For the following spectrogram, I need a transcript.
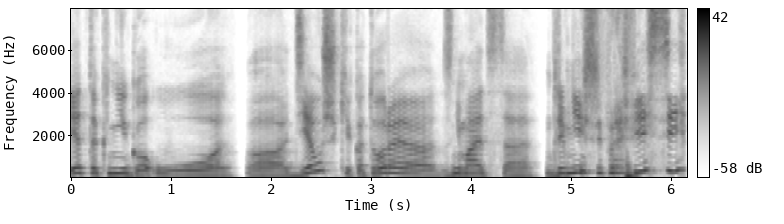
Это книга о э, девушке, которая занимается древнейшей профессией.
